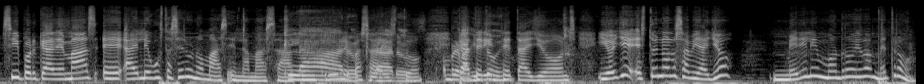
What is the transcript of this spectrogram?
Sí, porque además eh, a él le gusta ser uno más en la masa. A Tom Cruise le Claro, pasa claro. esto. Hombre, Catherine bajito, ¿eh? Zeta-Jones. Y oye, esto no lo sabía yo. Marilyn Monroe iba en metro.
